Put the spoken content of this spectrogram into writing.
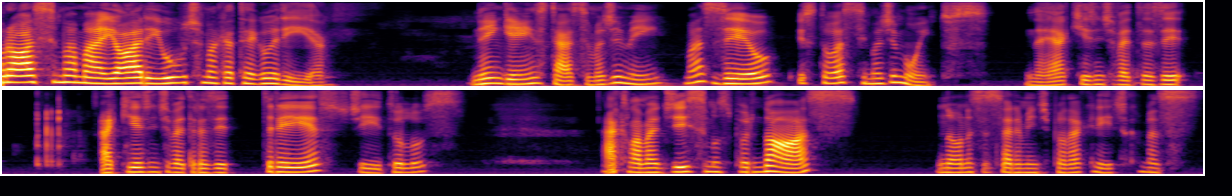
Próxima, maior e última categoria. Ninguém está acima de mim, mas eu estou acima de muitos, né? Aqui a gente vai trazer aqui a gente vai trazer três títulos aclamadíssimos por nós, não necessariamente pela crítica, mas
